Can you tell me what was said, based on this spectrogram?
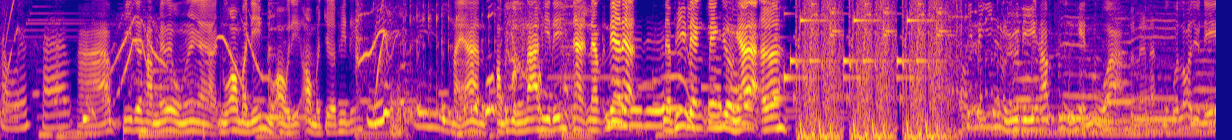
ขอบคุณครับครับพี่จะทำได้ผมได้ไงหนูออกมาดิหนูออกมาดิออกมาเจอพี่ดินี่ไหนอะออกมาอยู่ตรงหน้าพี่ดิเนี่ยเนี่ยเนี่ยเนี่ยเนี่ยพี่เล็งเล็งอยู่อย่างเงี้ยเออพี่ไม่ยิงหนูอยู่ดีครับ ถึงเห็นหนูอะหนูก็รอดอยู่ดี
